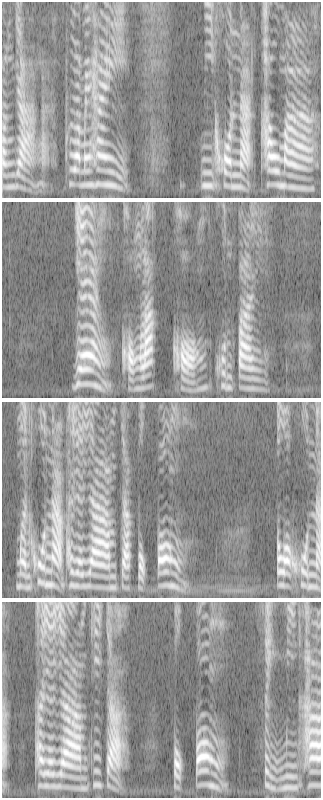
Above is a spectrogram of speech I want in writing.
บางอย่างอะ เพื่อไม่ให้มีคนน่ะ เข้ามาแย่งของรักของคุณไป เหมือนคุณน่ะ พยายามจะปกป้อง ตัวคุณน่ะ พยายามที่จะปกป้องสิ่งมีค่า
